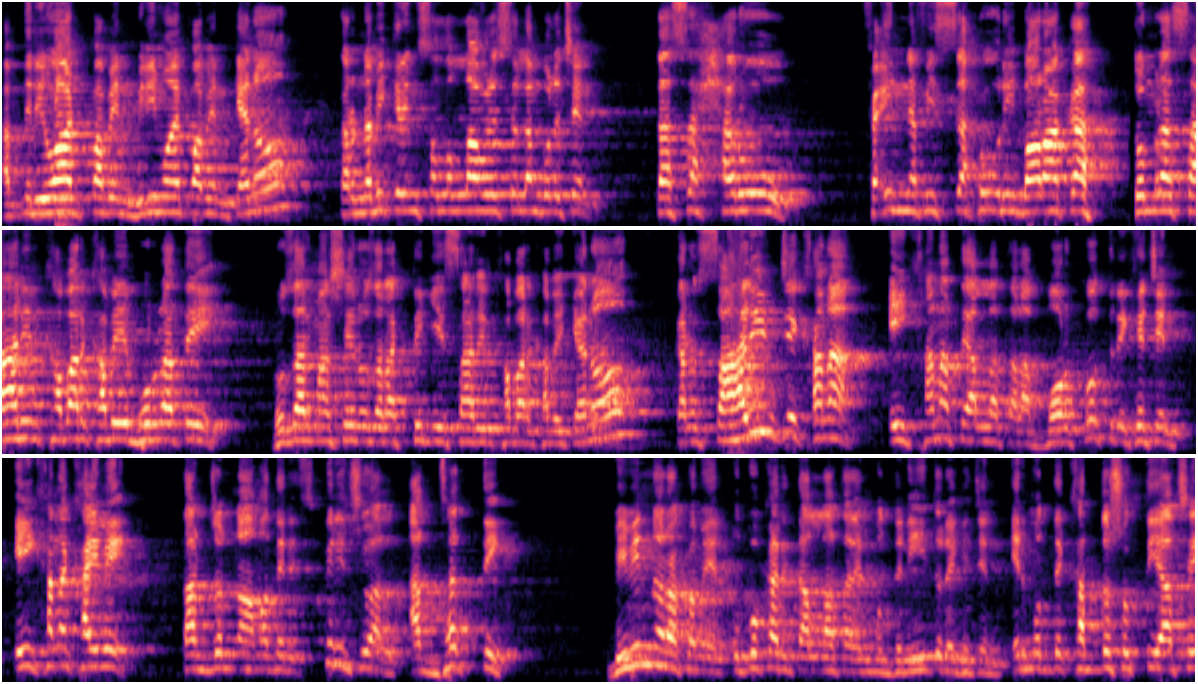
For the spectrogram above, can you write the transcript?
আপনি রিওয়ার্ড পাবেন, বিনিময় পাবেন। কেন? কারণ নবী করিম আলাইহি সাল্লাম বলেছেন ফিস সাহুরি বারাকাহ তোমরা সাহারির খাবার খাবে ভোর রাতে, রোজার মাসে রোজা রাখতে গিয়ে সাহারির খাবার খাবে। কেন? কারণ সাহারির যে খানা, এই খানাতে আল্লাহ তালা বরকত রেখেছেন। এই খানা খাইলে তার জন্য আমাদের স্পিরিচুয়াল আধ্যাত্মিক বিভিন্ন রকমের উপকারিতা আল্লাহ তালা এর মধ্যে নিহিত রেখেছেন। এর মধ্যে খাদ্য শক্তি আছে,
